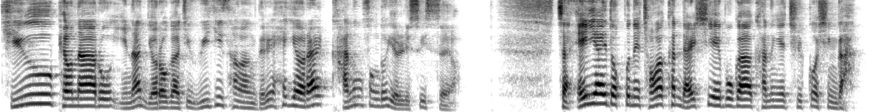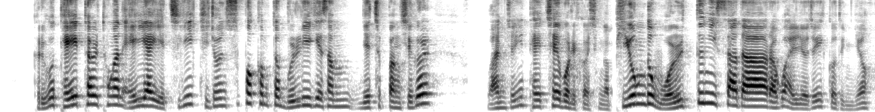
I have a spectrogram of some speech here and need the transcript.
기후변화로 인한 여러 가지 위기 상황들을 해결할 가능성도 열릴 수 있어요. 자, AI 덕분에 정확한 날씨 예보가 가능해질 것인가? 그리고 데이터를 통한 AI 예측이 기존 슈퍼컴퓨터 물리 계산 예측 방식을 완전히 대체해버릴 것인가? 비용도 월등히 싸다라고 알려져 있거든요.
